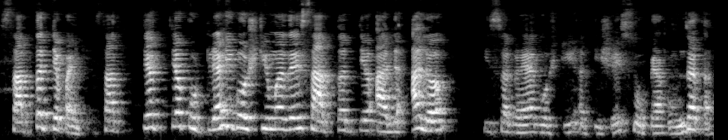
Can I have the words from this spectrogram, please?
सातत्य पाहिजे. सातत्य कुठल्याही गोष्टीमध्ये सातत्य आलं आलं की सगळ्या गोष्टी अतिशय सोप्या होऊन जातात.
